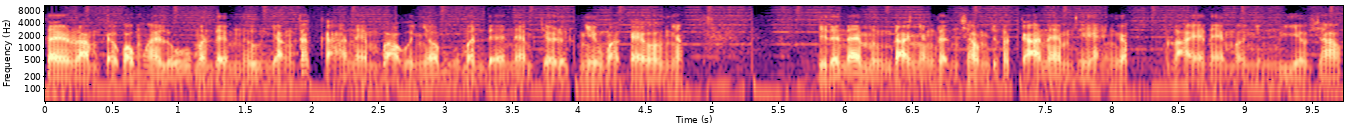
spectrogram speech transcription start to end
telegram kèo bóng hai lúa của mình để mình hướng dẫn tất cả anh em vào cái nhóm của mình để anh em chơi được nhiều mã kèo hơn nha thì đến đây mình cũng đã nhận định xong cho tất cả anh em, thì hẹn gặp lại anh em ở những video sau.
